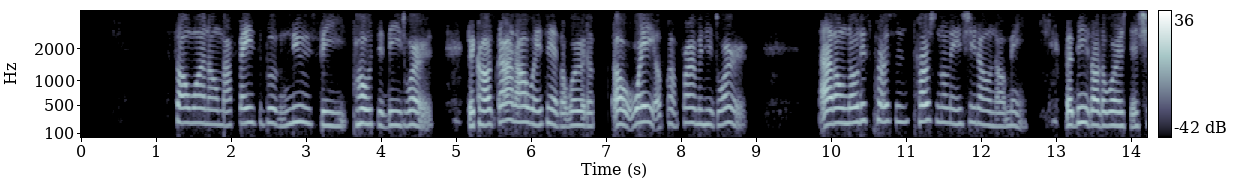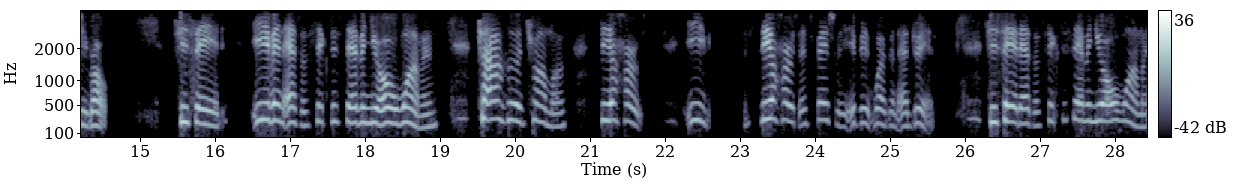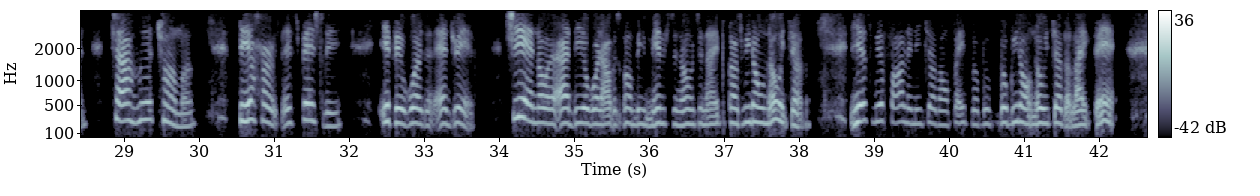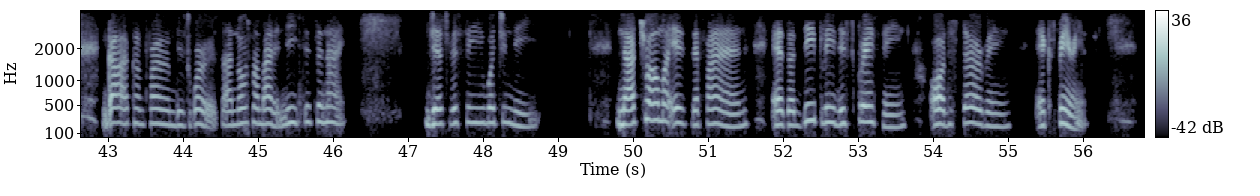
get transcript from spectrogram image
someone on my Facebook news feed posted these words because God always has a word of, a way of confirming his word. I don't know this person personally and she don't know me, but these are the words that she wrote. She said, even as a 67-year-old woman, childhood trauma still hurts, still hurts especially if it wasn't addressed. She said as a 67-year-old woman, childhood trauma still hurts, especially if it wasn't addressed. She had no idea what I was going to be ministering on tonight because we don't know each other. Yes, we're following each other on Facebook, but, but we don't know each other like that. God confirmed his words. I know somebody needs it tonight. Just receive what you need. Now, trauma is defined as a deeply distressing or disturbing experience.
